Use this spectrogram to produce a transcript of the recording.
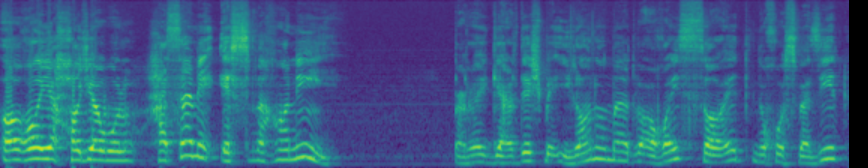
آقای حاج حسن اصفهانی برای گردش به ایران اومد و آقای ساعد نخست وزیر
